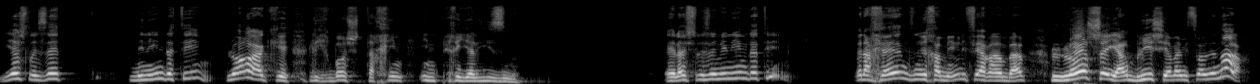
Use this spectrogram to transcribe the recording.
יש לזה מניעים דתיים, לא רק לכבוש שטחים אימפריאליזם, אלא יש לזה מניעים דתיים. ולכן נלחמים לפי הרמב"ם לא שייך בלי שבע מצוות בנוח.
